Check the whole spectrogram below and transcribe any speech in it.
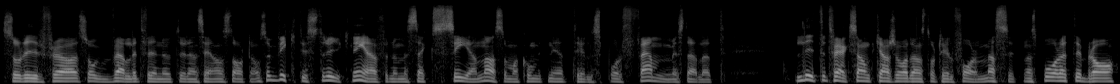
Sorirfrö såg väldigt fin ut i den senaste starten. Och så viktig strykning här för nummer 6 Sena som har kommit ner till spår 5 istället. Lite tveksamt kanske vad den står till formmässigt, men spåret är bra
